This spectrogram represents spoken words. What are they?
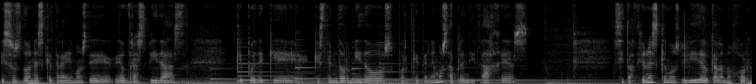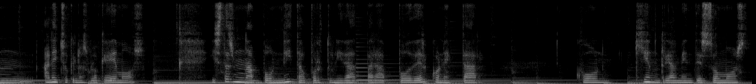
esos dones que traemos de, otras vidas que puede que estén dormidos porque tenemos aprendizajes situaciones que hemos vivido que a lo mejor han hecho que nos bloqueemos. Y esta es una bonita oportunidad para poder conectar con quién realmente somos,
